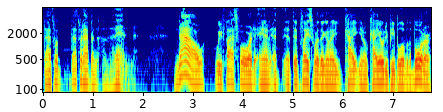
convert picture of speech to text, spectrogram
that's what that's what happened then. Now we fast forward, and at, at the place where they're going to, you know, coyote people over the border,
